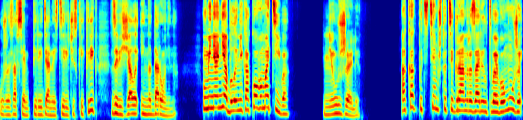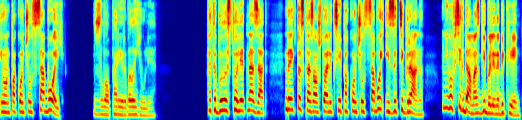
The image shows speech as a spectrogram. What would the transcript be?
Уже совсем перейдя на истерический крик, завизжала Инна Доронина. «У меня не было никакого мотива!» «Неужели?» А как быть с тем, что Тигран разорил твоего мужа, и он покончил с собой? Зло парировала Юлия. Это было сто лет назад. Да и кто сказал, что Алексей покончил с собой из-за Тиграна? У него всегда мозги были на бекрень.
